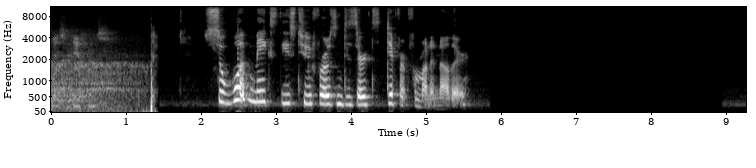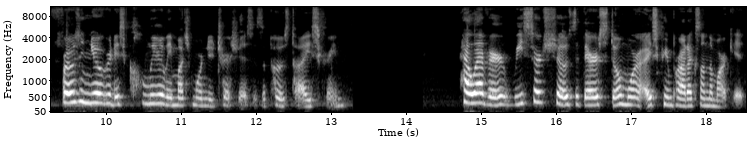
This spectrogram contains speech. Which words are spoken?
What's the difference? So, what makes these two frozen desserts different from one another? Frozen yogurt is clearly much more nutritious as opposed to ice cream. However, research shows that there are still more ice cream products on the market.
